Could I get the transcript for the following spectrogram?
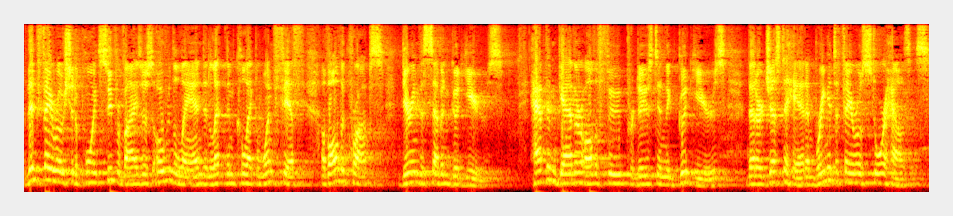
Then Pharaoh should appoint supervisors over the land and let them collect one fifth of all the crops during the seven good years. Have them gather all the food produced in the good years that are just ahead and bring it to Pharaoh's storehouses.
